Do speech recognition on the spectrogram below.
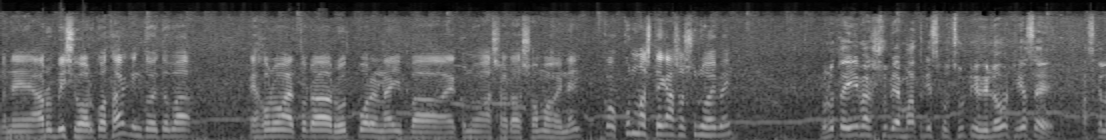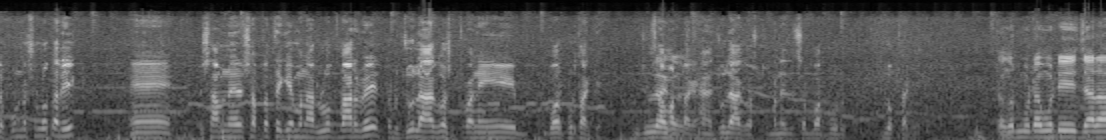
মানে আরও বেশি হওয়ার কথা, কিন্তু হয়তো বা এখনও এতটা রোদ পড়ে নাই বা এখনও আসাটা সময় হয় নাই। কোন মাস থেকে আসা শুরু হয় ভাই? মূলত এই মাসে মাত্র স্কুল ছুটি হইল, ঠিক আছে? আজকাল পনেরো ষোলো তারিখ। সামনের সপ্তাহ থেকে মানে আর লোক বাড়বে তবে জুলাই আগস্ট মানে ভরপুর থাকে। জুলাই, হ্যাঁ জুলাই আগস্ট মানে ভরপুর লোক থাকে। তখন মোটামুটি যারা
